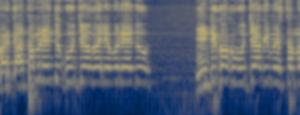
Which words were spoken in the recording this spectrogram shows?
మరి గతంలో ఎందుకు ఉద్యోగాలు ఇవ్వలేదు? ఇంటికి ఒక ఉద్యోగం ఇస్తామని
